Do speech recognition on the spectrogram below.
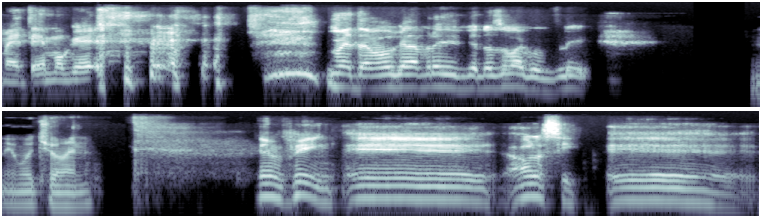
me temo que me temo que la predicción no se va a cumplir. ni mucho menos. En fin, eh, ahora sí, eh,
